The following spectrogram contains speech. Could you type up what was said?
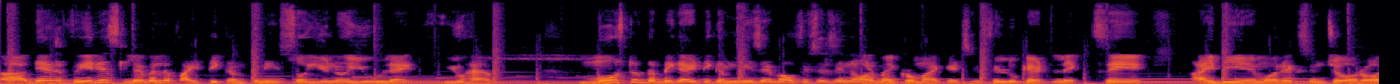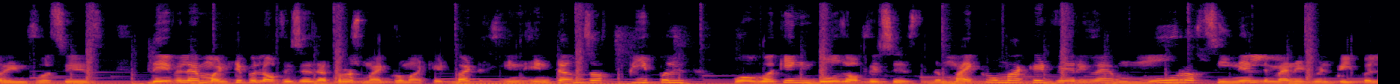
uh, there are various level of IT companies. So you know you like you have most of the big IT companies have offices in all micro markets. If you look at like say IBM or Accenture or Infosys, they will have multiple offices across micro market but in, in terms of people who are working in those offices the micro market where you have more of senior management people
